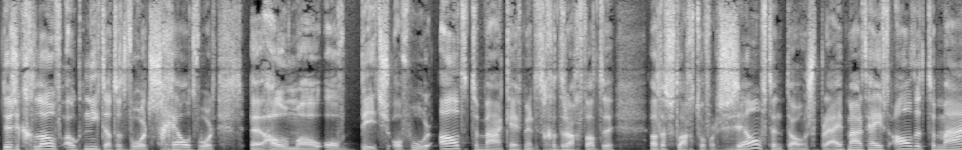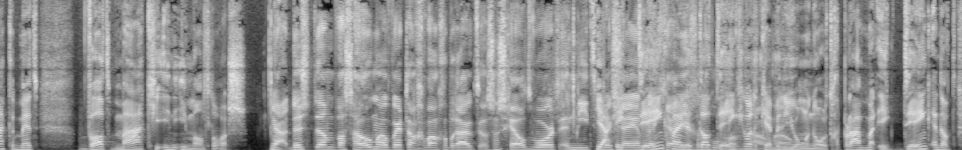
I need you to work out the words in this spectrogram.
Dus ik geloof ook niet dat het woord scheldwoord... Uh, homo of bitch of hoer altijd te maken heeft met het gedrag... wat, de, wat het slachtoffer zelf tentoonspreidt. Maar het heeft altijd te maken met wat maak je in iemand los. Ja, dus dan was homo werd dan gewoon gebruikt als een scheldwoord en niet ja, per se ik denk, maar dat, dat denk ik, want ik heb met de jongen nooit gepraat, maar ik denk en dat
